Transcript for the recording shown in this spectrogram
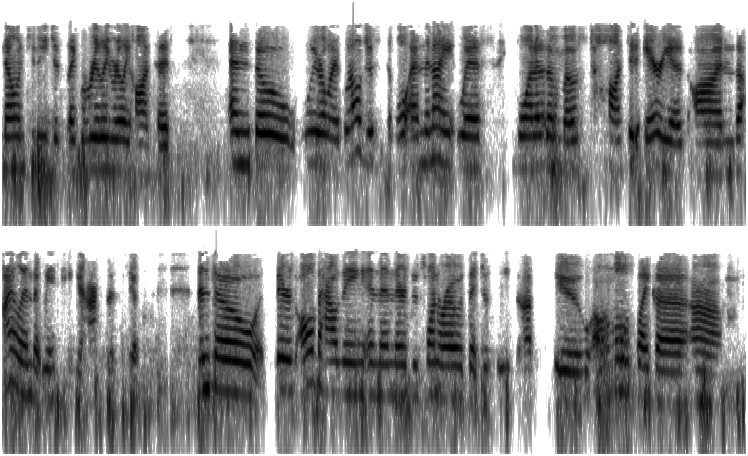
known to be just like really, really haunted. And so we were like, well, just we'll end the night with one of the most haunted areas on the island that we can get access to. And so there's all the housing, and then there's this one road that just leads up to almost like a um,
